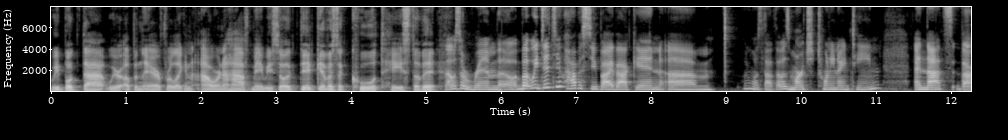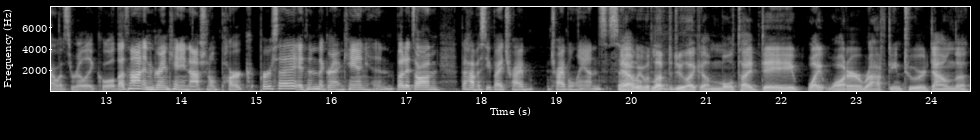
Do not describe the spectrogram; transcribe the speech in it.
We booked that. We were up in the air for like an hour and a half, maybe. So it did give us a cool taste of it. that was a rim though. But we did do Havasupai back in um when was that? That was March 2019. And that's that was really cool. That's not in Grand Canyon National Park per se. It's in the Grand Canyon, but it's on the Havasupai tribe tribal lands. So yeah, we would love to do like a multi-day whitewater rafting tour down the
